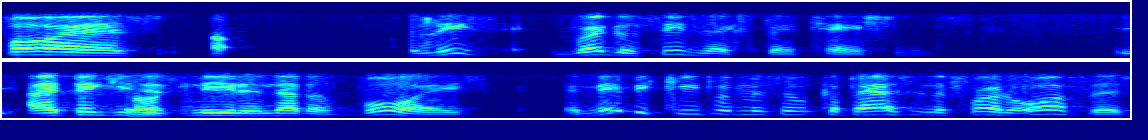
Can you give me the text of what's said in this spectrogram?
far as Oh. at least regular season expectations. I think you Sure. just need another voice and maybe keep him in some capacity in the front office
